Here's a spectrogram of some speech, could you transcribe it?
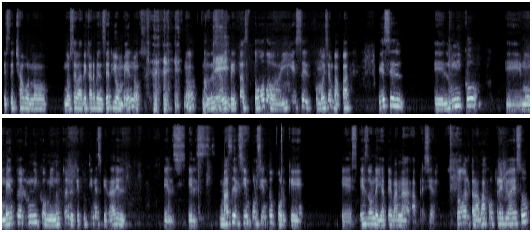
este chavo no, no se va a dejar vencer, yo menos, ¿no? Entonces Ok. aprietas todo, ahí es el, como dicen papá, es el, el único eh, momento, el único minuto en el que tú tienes que dar el, el, el más del 100% porque es, es donde ya te van a apreciar. Todo el trabajo previo a eso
